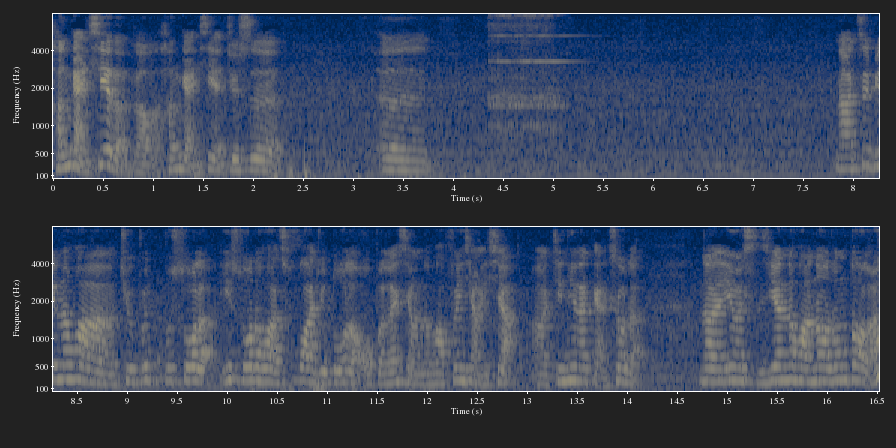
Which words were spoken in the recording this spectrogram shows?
很感谢的，知道吧？很感谢，就是，呃，那这边的话就不不说了，一说的话话就多了。我本来想的话分享一下啊，今天的感受的。那因为时间的话，闹钟到了，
